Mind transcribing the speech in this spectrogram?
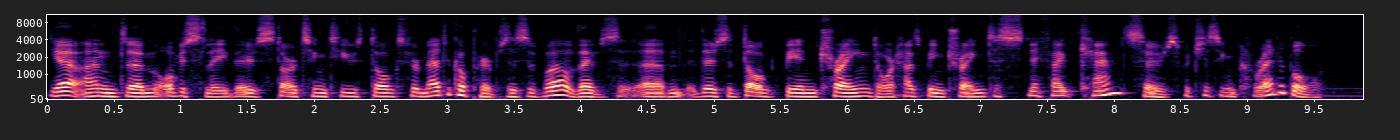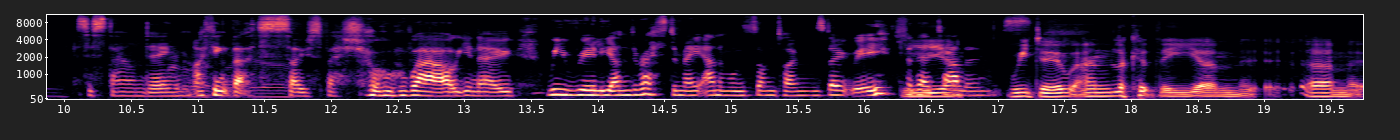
Yeah, and um, obviously they're starting to use dogs for medical purposes as well. There's um, there's a dog being trained or has been trained to sniff out cancers, which is incredible. It's astounding. I think that's so special. Wow you know we really underestimate animals sometimes don't we for their Yeah, talents? We do, and look at the um, um,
